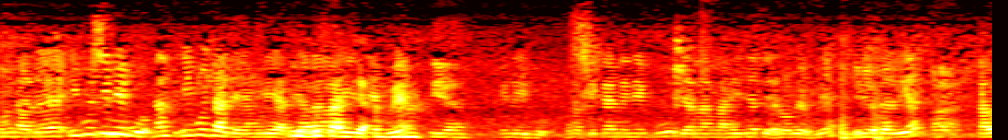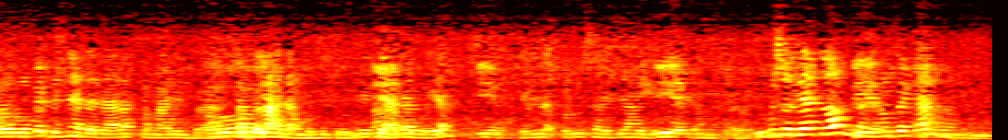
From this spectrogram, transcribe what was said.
Oh, ada. Ibu sini bu. Nanti ibu saja yang lihat Ibu jalan saja. lahirnya bu ya. Iya. Ini ibu. Perhatikan ini bu. Jalan lahirnya tidak robek bu ya. Ibu Iya. sudah lihat? Ah. Kalau robek biasanya ada darah kemarin bu. Oh. Kita belah dan begitu. Ini tidak Ah. ada bu ya. Iya. Jadi tidak perlu saya jahit. Iya. Ibu sudah lihat? Dari Iya. robek kan? Hmm.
